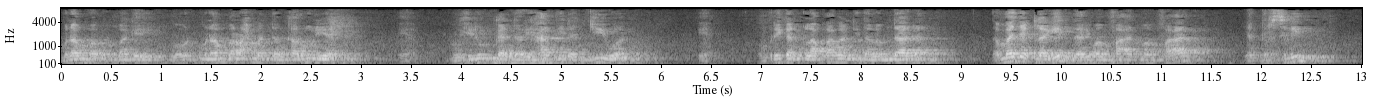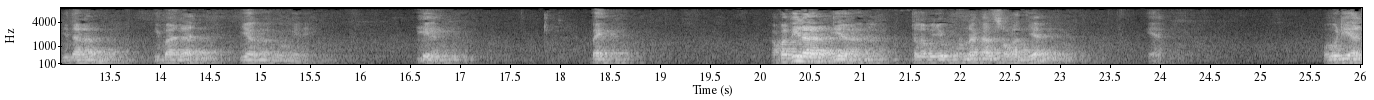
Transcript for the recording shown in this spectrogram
menambah berbagai menambah rahmat dan karunia, ya, menghidupkan dari hati dan jiwa, ya, memberikan kelapangan di dalam dada, dan banyak lagi dari manfaat-manfaat yang terselip di dalam ibadah yang agung ini. Ya. Baik. Apabila dia telah menyempurnakan sholatnya, Kemudian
